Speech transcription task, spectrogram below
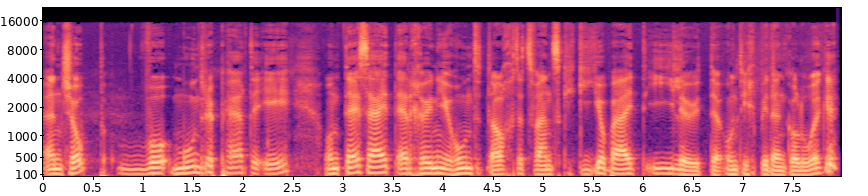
einen Shop, wo moonrepair.de und der sagt, er könne 128 Gigabyte einlöten und ich bin dann schauen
